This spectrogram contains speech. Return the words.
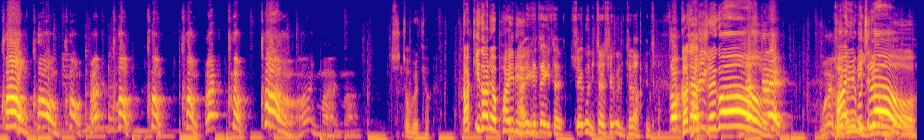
콩콩콩 콩콩콩콩콩콩 어? 임마 임마. 진짜 왜 이렇게 딱 기다려 파일이. 아니 괜찮아 괜찮아. 쉐군 있잖아 쉐군 있잖아. 괜찮아. 썩 가자 자식들! 뭐야 이거? 파일 붙일러.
